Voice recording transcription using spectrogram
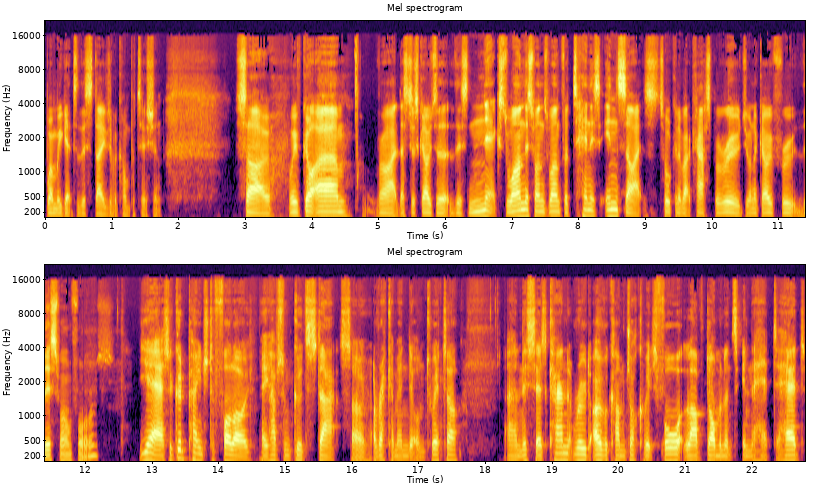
when we get to this stage of a competition. So we've got um right. Let's just go to this next one. This one's one for Tennis Insights, talking about Casper Ruud. Do you want to go through this one for us? Yeah, it's a good page to follow. They have some good stats, so I recommend it on Twitter. And this says, "Can Ruud overcome Djokovic's four love dominance in the head-to-head?"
